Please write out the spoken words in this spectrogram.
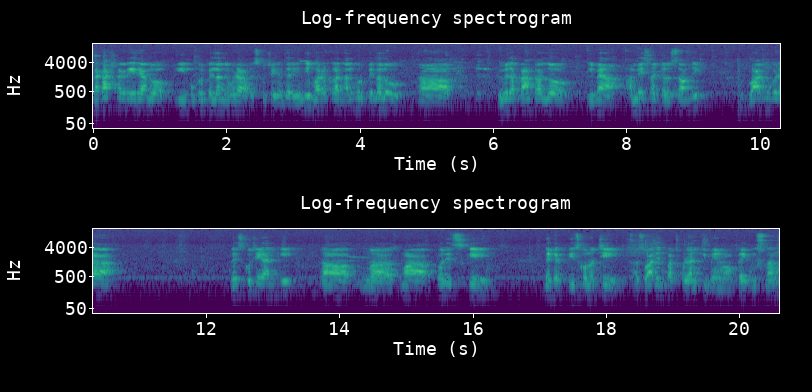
ప్రకాష్ నగర్ ఏరియాలో ఈ ముగ్గురు పిల్లల్ని కూడా రెస్క్యూ చేయడం జరిగింది. మరొక నలుగురు పిల్లలు వివిధ ప్రాంతాల్లో ఈమె అమ్మేసినట్టు తెలుస్తూ ఉంది. వారిని కూడా రెస్క్యూ చేయడానికి మా- పోలీస్కి దగ్గరికి తీసుకొని వచ్చి స్వాధీనపరచుకోవడానికి మేము ప్రయత్నిస్తున్నాము.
